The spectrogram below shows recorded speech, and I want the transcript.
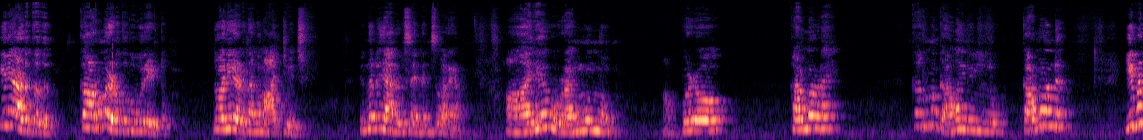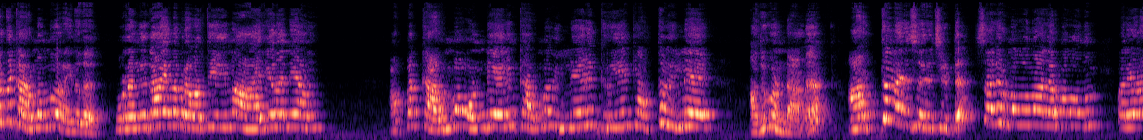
ഇനി അടുത്തത്. കർമ്മം എടുത്ത് ദൂരെ ഇട്ടു. ധ്വനി എടുത്ത് അങ്ങ് മാറ്റി വെച്ചു. എന്നിട്ട് ഞാനൊരു സെന്റൻസ് പറയാം. ആര്യ ഉറങ്ങുന്നു? അപ്പോഴോ? കർമ്മം എവിടെ? കർമ്മം കാണാനില്ലല്ലോ. കർമ്മമുണ്ട്. ഇവിടുത്തെ കർമ്മം എന്ന് പറയുന്നത് ഉറങ്ങുക എന്ന പ്രവൃത്തി ചെയ്യുന്ന ആര്യ തന്നെയാണ്. അപ്പൊ കർമ്മം ഉണ്ടേലും കർമ്മമില്ലേലും ക്രിയയ്ക്ക് അർത്ഥമില്ലേ? അതുകൊണ്ടാണ് അർത്ഥം അനുസരിച്ചിട്ട് സകർമ്മമെന്നും അകർമ്മമെന്നും മലയാള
